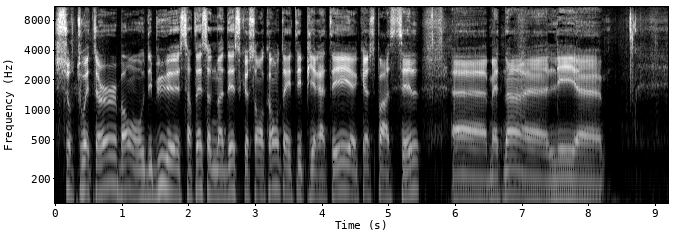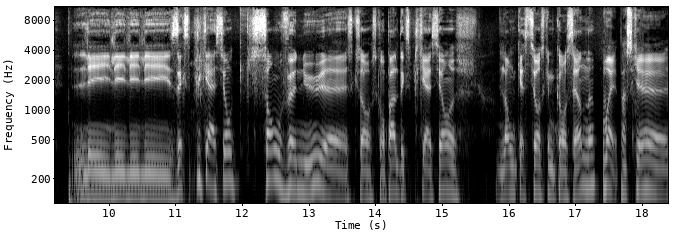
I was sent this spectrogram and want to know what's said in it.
sur Twitter. Bon, au début, certains se demandaient est-ce que son compte a été piraté, euh, que se passe-t-il? Euh, maintenant, euh, les, euh, les, les, les, les explications sont venues. est-ce qu'on parle d'explications? Longue question en ce qui me concerne. Oui, parce que euh,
